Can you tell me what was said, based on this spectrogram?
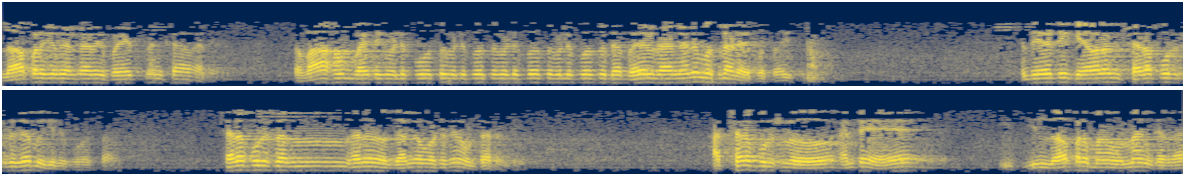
లోపలికి వెళ్ళడానికి ప్రయత్నం కావాలి. ప్రవాహం బయటకు వెళ్ళిపోతూ వెళ్ళిపోతూ వెళ్ళిపోతూ వెళ్ళిపోతూ డెబ్బై ఏళ్ళు రాగానే ముసలాడైపోతాయి. అంటే ఏంటి కేవలం క్షరపురుషుడిగా మిగిలిపోతాం అక్షరపురుషులందరూ గంగ ఒడ్డునే ఉంటారండి. అక్షర పురుషులు అంటే దీని లోపల మనం ఉన్నాం కదా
